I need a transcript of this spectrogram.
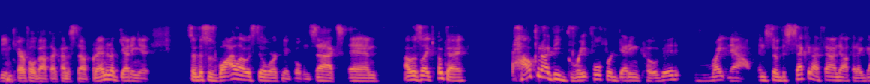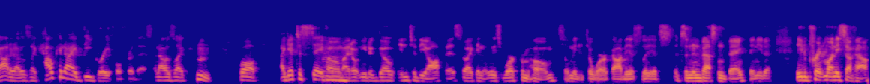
being careful about that kind of stuff. But I ended up getting it. So this was while I was still working at Goldman Sachs, and I was like, okay, how can I be grateful for getting COVID right now? And so the second I found out that I got it, I was like, how can I be grateful for this? And I was like, hmm, well, I get to stay home. Mm. I don't need to go into the office, so I can at least work from home. Still need it to work, obviously. It's it's an investment bank. They need to need to print money somehow.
